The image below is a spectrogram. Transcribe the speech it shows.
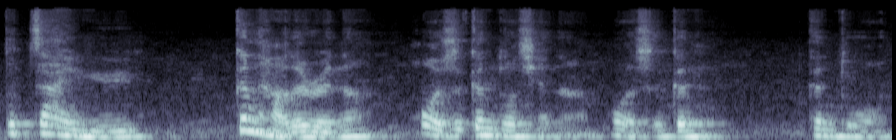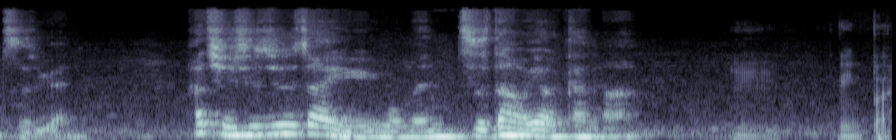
不在于。更好的人呢，或者是更多钱呢，或者是更更多资源，它其实就是在于我们知道要干嘛。嗯，明白。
